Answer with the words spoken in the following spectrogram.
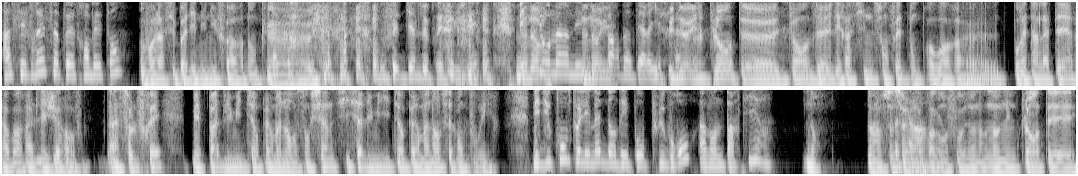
Ah c'est vrai, ça peut être embêtant. Voilà, c'est pas des nénuphars, donc. euh, Vous faites bien de le préciser. Mais Non, si non, on a un non, nénuphar d'intérieur. une, une plante, euh, une plante, les racines sont faites pour avoir, euh, pour être dans la terre, avoir un léger, un sol frais, mais pas de l'humidité en permanence. Donc si, si ça a de l'humidité en permanence, elles vont pourrir. Mais du coup, on peut les mettre dans des pots plus gros avant de partir? Non. Non, ça, ne servira pas rien. grand chose. Non, non, non, une plante est,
